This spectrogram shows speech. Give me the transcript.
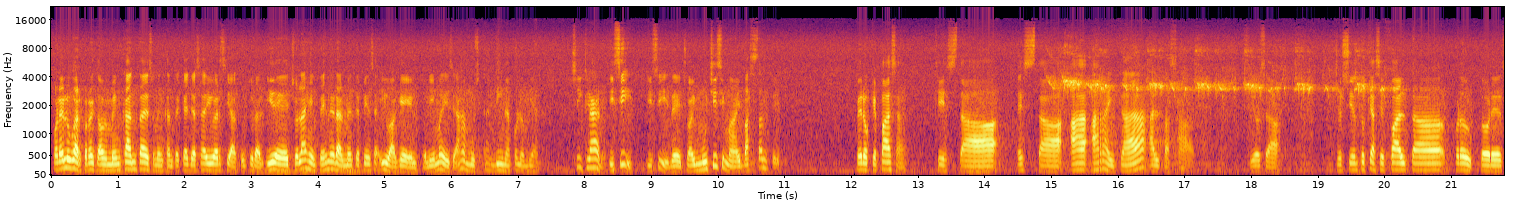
por el lugar correcto. A mí me encanta eso, me encanta que haya esa diversidad cultural. Y de hecho la gente generalmente piensa Ibagué, el Tolima, y dice, ah, música andina colombiana. Sí, claro. Y sí, y sí, de hecho hay muchísima, hay bastante. Pero ¿qué pasa? Que está está arraigada al pasado. ¿sí? O sea, yo siento que hace falta productores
